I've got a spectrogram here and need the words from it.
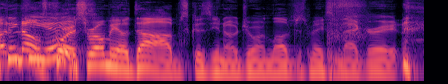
I think no, of course. Romeo Doubs, because you know Jordan Love just makes him that great.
